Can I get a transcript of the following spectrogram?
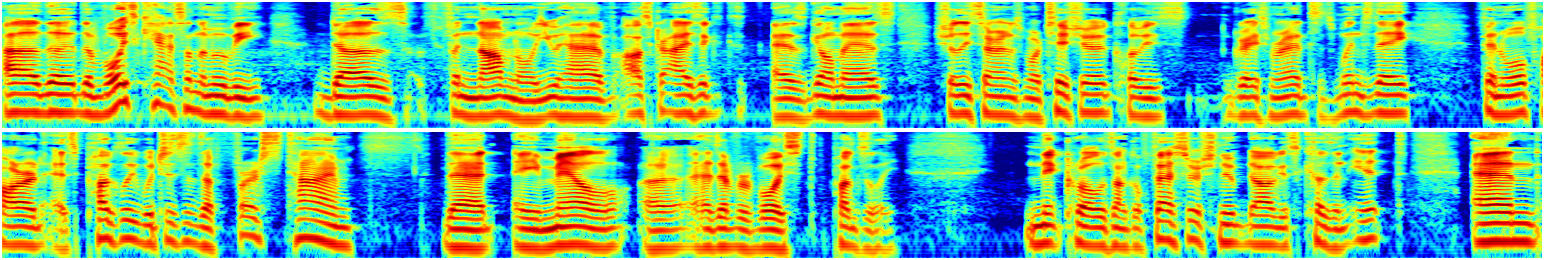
Uh, the the voice cast on the movie does phenomenal. You have Oscar Isaac as Gomez, Charlize Theron as Morticia, Chloe Grace Moretz as Wednesday, Finn Wolfhard as Pugsley, which is the first time that a male uh, has ever voiced Pugsley. Nick Kroll is Uncle Fester, Snoop Dogg is Cousin It, and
